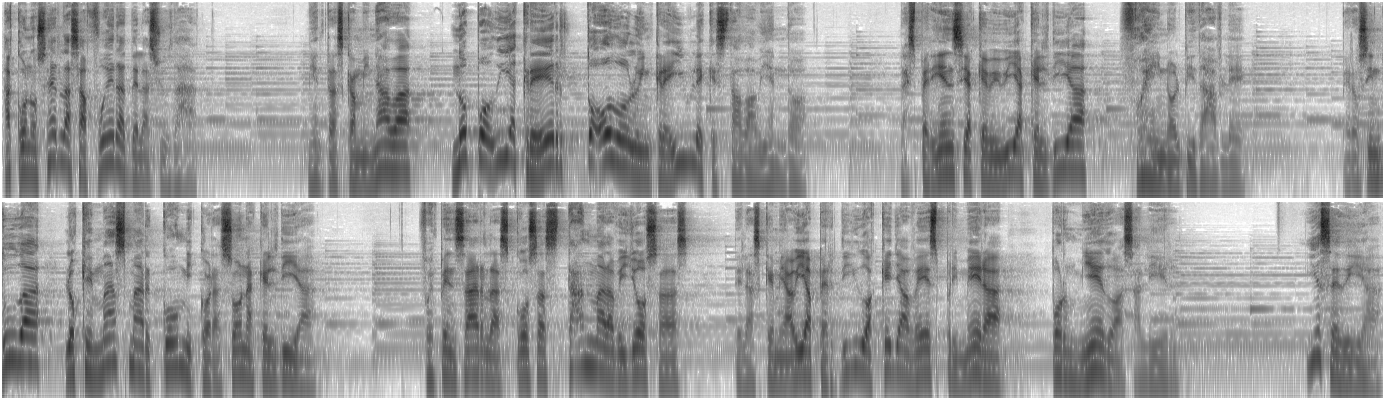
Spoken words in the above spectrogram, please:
a conocer las afueras de la ciudad. Mientras caminaba, no podía creer todo lo increíble que estaba viendo. La experiencia que viví aquel día fue inolvidable. Pero sin duda, lo que más marcó mi corazón aquel día fue pensar las cosas tan maravillosas de las que me había perdido aquella vez primera por miedo a salir. Y ese día,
